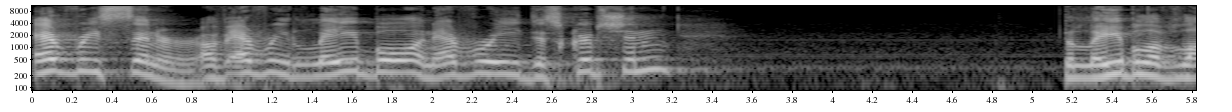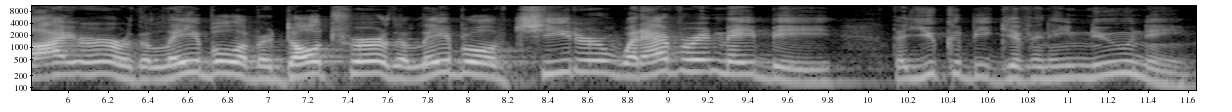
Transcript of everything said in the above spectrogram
every sinner of every label and every description the label of liar or the label of adulterer or the label of cheater, whatever it may be, that you could be given a new name,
